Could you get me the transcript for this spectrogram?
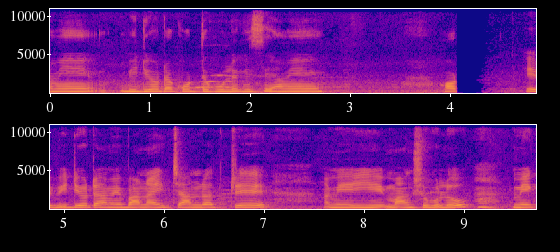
আমি ভিডিওটা করতে ভুলে গেছি। আমি এই ভিডিওটা আমি বানাই চান রাত্রে আমি এই মাংসগুলো মেক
